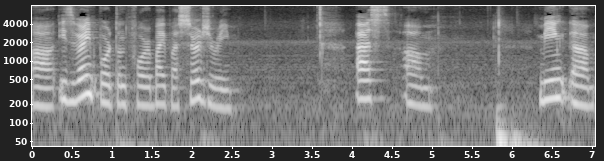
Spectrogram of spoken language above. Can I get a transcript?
uh, is very important for bypass surgery as um, being um,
